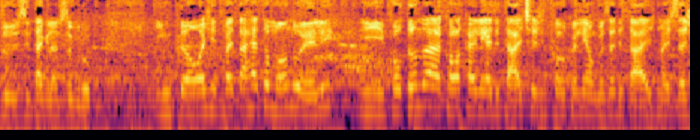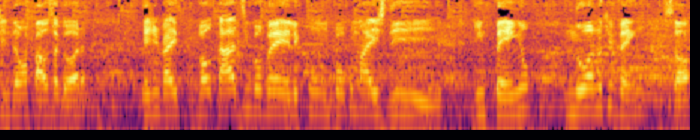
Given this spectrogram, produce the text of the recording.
dos integrantes do grupo. Então a gente vai estar tá retomando ele e voltando a colocar ele em editais. A gente colocou ele em alguns editais, mas a gente dá uma pausa agora. E a gente vai voltar a desenvolver ele com um pouco mais de empenho no ano que vem só.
